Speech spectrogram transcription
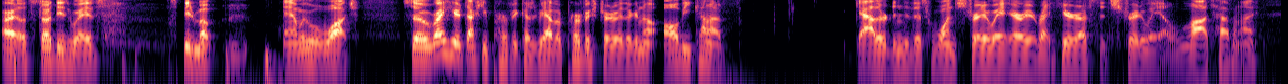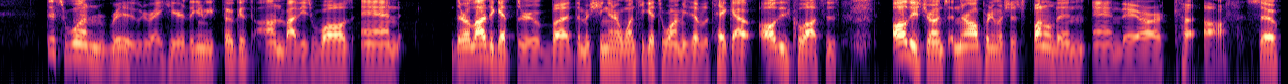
Alright, let's start these waves. Speed them up, and we will watch. So right here, it's actually perfect because we have a perfect straightaway. They're going to all be kind of gathered into this one straightaway area right here. I've said straightaway a lot, haven't I? This one road right here, they're going to be focused on by these walls, and they're allowed to get through, but the machine gunner, once he gets warm, he's able to take out all these colossus, all these drones, and they're all pretty much just funneled in, and they are cut off. So,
